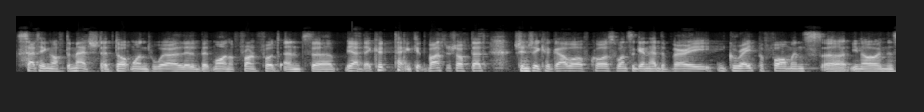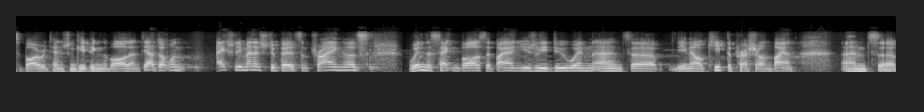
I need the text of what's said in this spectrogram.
setting of the match that Dortmund were a little bit more on the front foot. And uh, yeah, they could take advantage of that. Shinji Kagawa, of course, once again had a very great performance, uh, you know, in his ball retention, keeping the ball. And yeah, Dortmund actually managed to build some triangles, win the second balls that Bayern usually do win, and uh, you know keep the pressure on Bayern. And uh,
